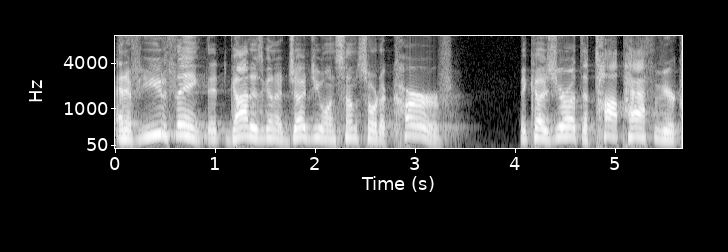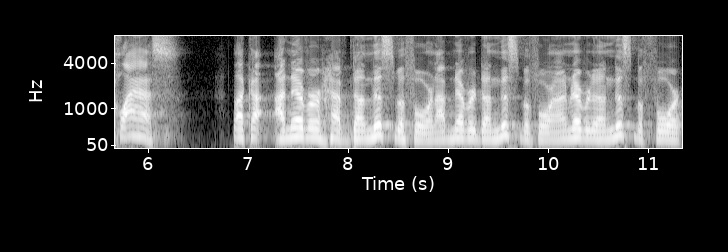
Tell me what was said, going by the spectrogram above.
And if you think that God is going to judge you on some sort of curve because you're at the top half of your class, like I, I never have done this before, and I've never done this before, and I've never done this before.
